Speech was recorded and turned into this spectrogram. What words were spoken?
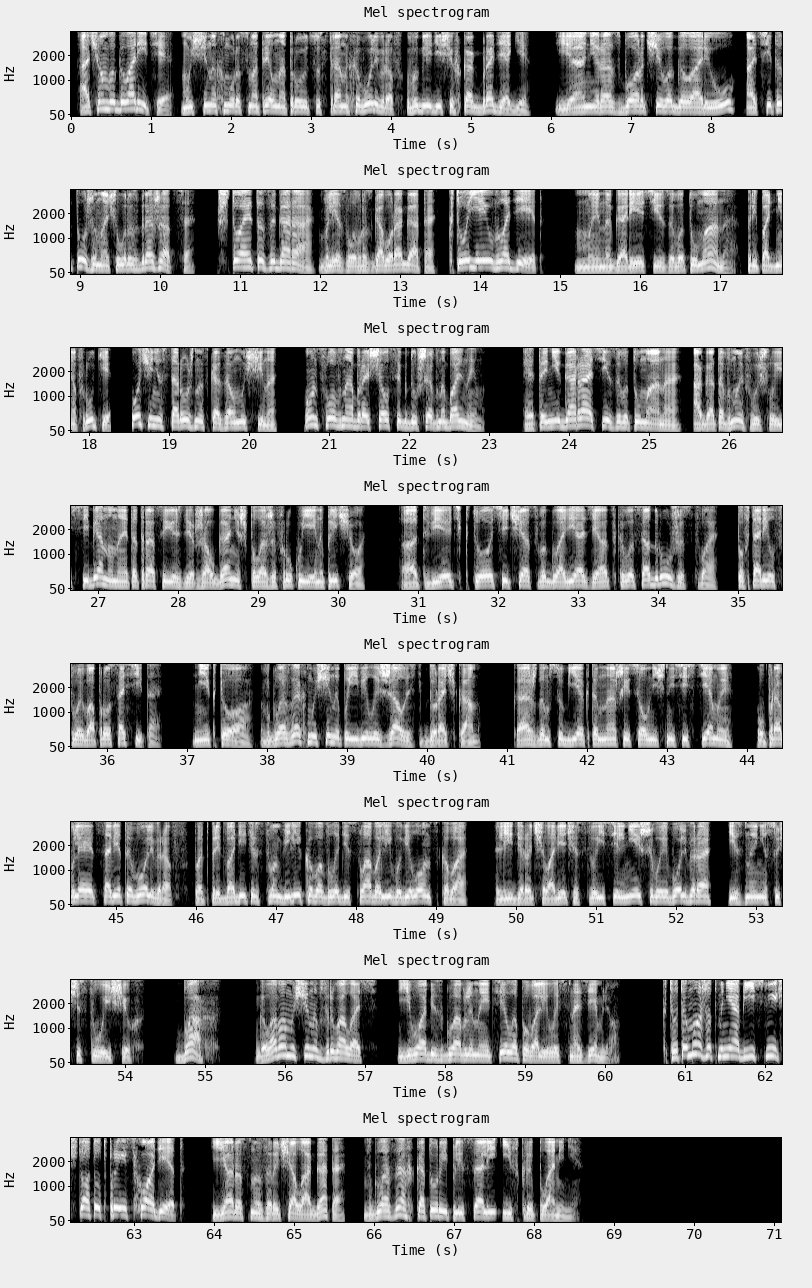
«О чем вы говорите?» Мужчина хмуро смотрел на троицу странных эвольверов, выглядящих как бродяги. «Я неразборчиво говорю», а Сита тоже начал раздражаться. «Что это за гора?» – влезла в разговор Агата. «Кто ею владеет?» «Мы на горе Сизого тумана», – приподняв руки, очень осторожно сказал мужчина. Он словно обращался к душевно больным. «Это не гора сизого тумана!» Агата вновь вышла из себя, но на этот раз ее сдержал Ганиш, положив руку ей на плечо. «Ответь, кто сейчас во главе Азиатского Содружества?» повторил свой вопрос Асита. «Никто». В глазах мужчины появилась жалость к дурачкам. «Каждым субъектом нашей Солнечной системы управляет Совет Эвольверов под предводительством великого Владислава Ли Вавилонского, лидера человечества и сильнейшего эвольвера из ныне существующих. Бах! Голова мужчины взорвалась, его обезглавленное тело повалилось на землю. «Кто-то может мне объяснить, что тут происходит?» Яростно зарычала Агата, в глазах которой плясали искры пламени.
